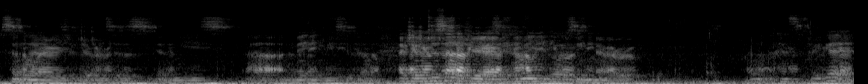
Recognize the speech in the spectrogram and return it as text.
similarities or differences in these, uh, in the making of these two films. Actually, I'm just out of curiosity, how many people have seen Meru? Oh, that's pretty good.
